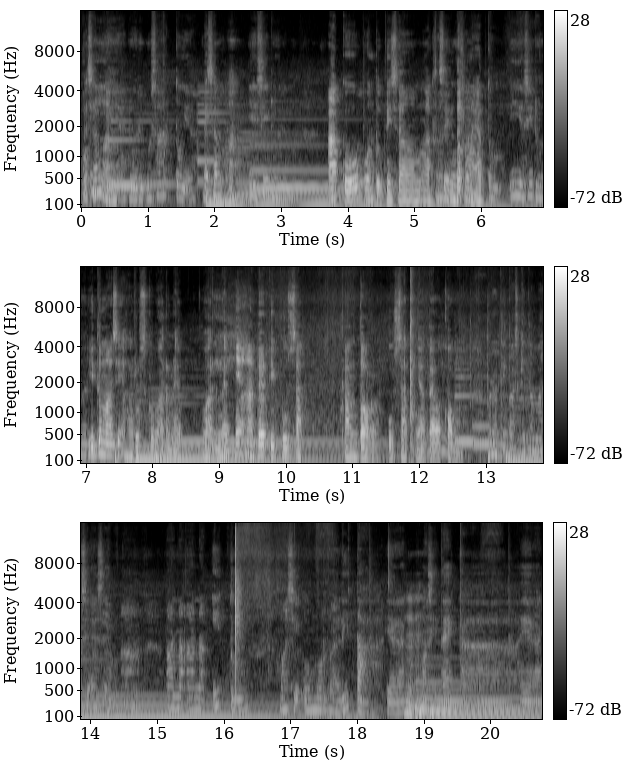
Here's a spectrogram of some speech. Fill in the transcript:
oh SMA. iya 2001 ya. SMA iya sih 2000 aku untuk bisa mengakses 2001. internet iya sih 2000 itu masih harus ke warnet. Warnetnya Iya. ada di pusat kantor pusatnya Telkom. Berarti pas kita masih SMA anak-anak itu masih umur balita ya kan? Mm-mm. masih TK ya kan?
